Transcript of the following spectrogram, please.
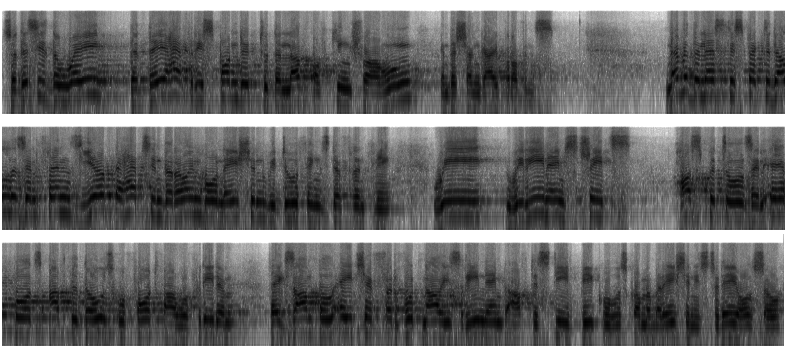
So this is the way that they have responded to the love of King Shuahung in the Shanghai province. Nevertheless, respected elders and friends, here perhaps in the Rainbow Nation we do things differently. We, we rename streets, hospitals and airports after those who fought for our freedom. For example, HF Verwoerd now is renamed after Steve Biko, whose commemoration is today also.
